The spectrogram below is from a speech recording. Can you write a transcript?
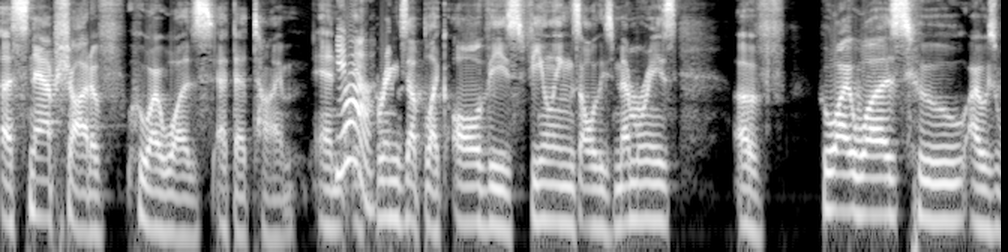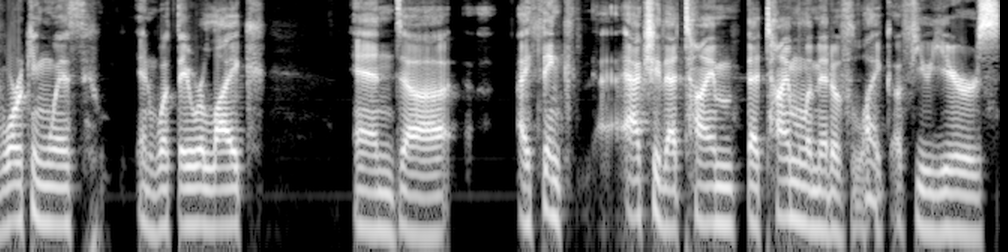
a snapshot of who I was at that time, and Yeah. it brings up like all these feelings, all these memories of who I was, who I was working with, and what they were like, and uh, I think actually that time that time limit of like a few years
